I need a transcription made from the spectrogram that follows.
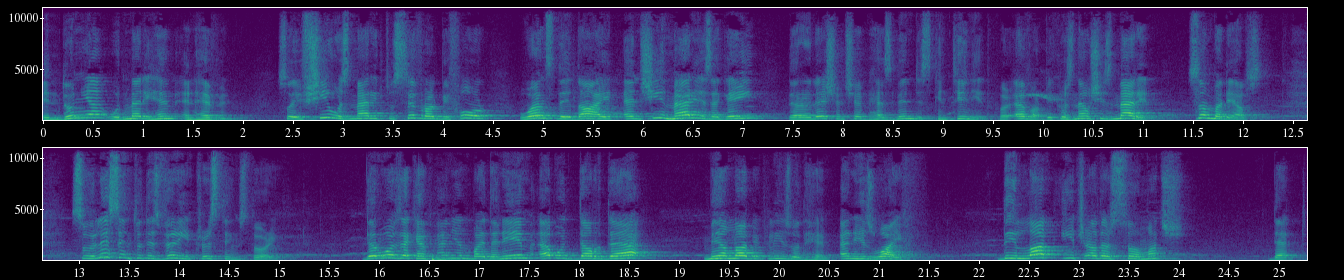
in dunya, would marry him in heaven. So if she was married to several before, once they died and she marries again, the relationship has been discontinued forever because now she's married somebody else. So listen to this very interesting story. There was a companion by the name Abu Darda, may Allah be pleased with him, and his wife. They loved each other so much that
